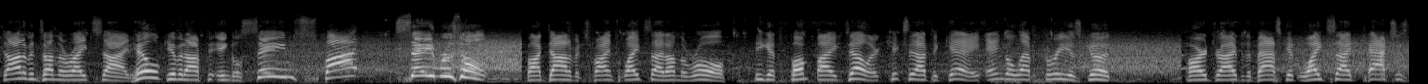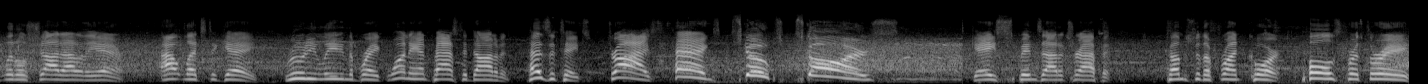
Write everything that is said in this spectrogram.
Donovan's on the right side. He'll give it off to Ingles. Same spot, same result. Bogdanovich finds Whiteside on the roll. He gets bumped by Zeller, kicks it out to Gay. Angle left three is good. Hard drive to the basket. Whiteside catches little shot out of the air. Outlets to Gay. Rudy leading the break. One hand pass to Donovan. Hesitates, drives, hangs, scoops, scores! Gay spins out of traffic. Comes to the front court. Pulls for three.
